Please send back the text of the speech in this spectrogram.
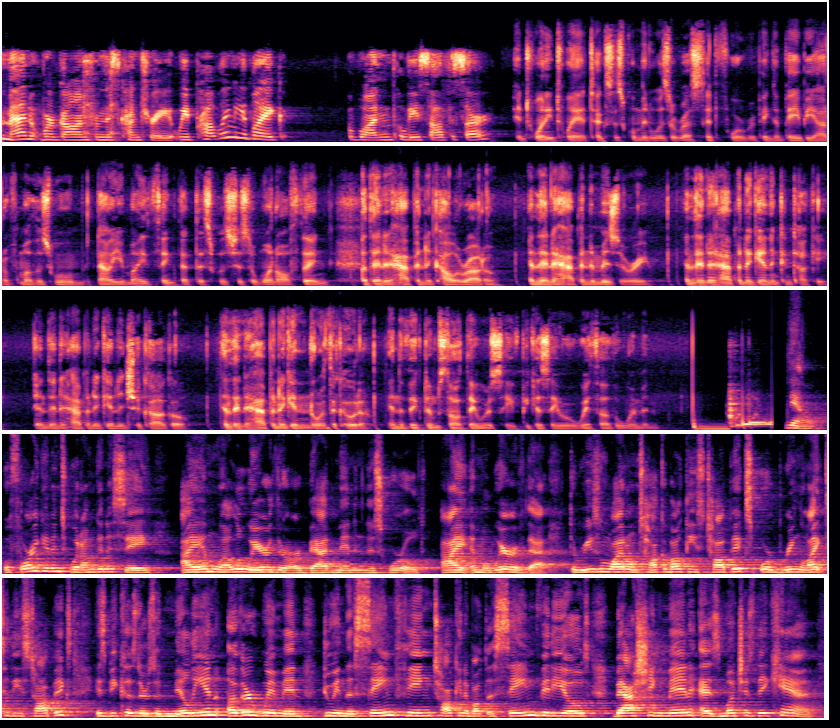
men were gone from this country, we'd probably need like one police officer. In 2020, a Texas woman was arrested for ripping a baby out of mother's womb. Now, you might think that this was just a one off thing, but then it happened in Colorado, and then it happened in Missouri, and then it happened again in Kentucky, and then it happened again in Chicago, and then it happened again in North Dakota. And the victims thought they were safe because they were with other women. Now, before I get into what I'm going to say, I am well aware there are bad men in this world. I am aware of that. The reason why I don't talk about these topics or bring light to these topics is because there's a million other women doing the same thing, talking about the same videos, bashing men as much as they can.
